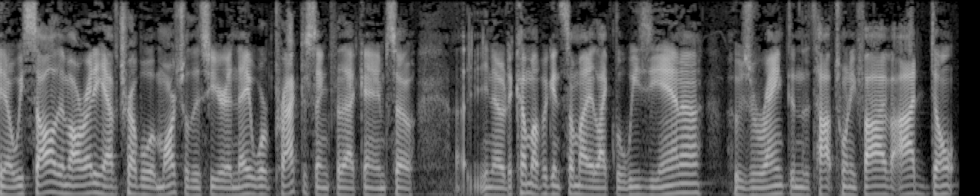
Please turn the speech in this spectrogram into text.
you know we saw them already have trouble with Marshall this year, and they were practicing for that game. So uh, you know to come up against somebody like Louisiana, who's ranked in the top 25, I don't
